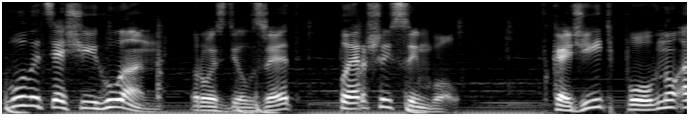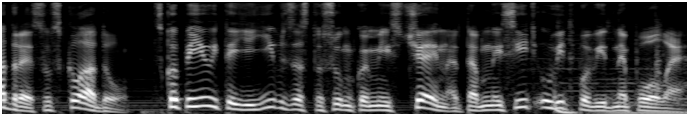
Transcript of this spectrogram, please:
вулиця Шійгуан, розділ Z перший символ. Вкажіть повну адресу складу. Скопіюйте її в застосунку Міс Чайна та внесіть у відповідне поле.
